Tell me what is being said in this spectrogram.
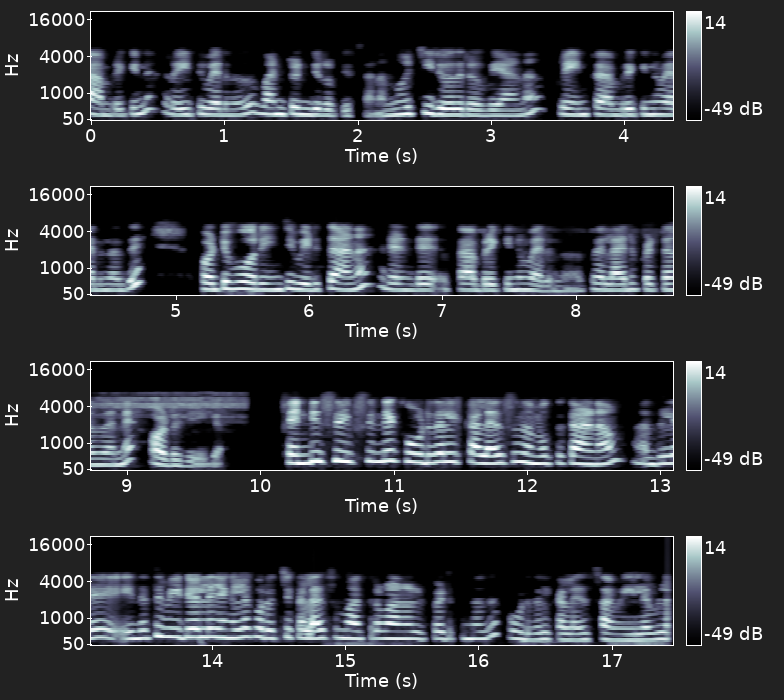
ഫാബ്രിക്കിന് റേറ്റ് വരുന്നത് വൺ ട്വന്റി റുപ്പീസ് ആണ്. നൂറ്റി ഇരുപത് രൂപയാണ് പ്ലെയിൻ ഫാബ്രിക്കിന് വരുന്നത്. ഫോർട്ടി ഫോർ ഇഞ്ച് വിടുത്താണ് രണ്ട് ഫാബ്രിക്കിനും വരുന്നത്. അപ്പോൾ എല്ലാവരും പെട്ടെന്ന് തന്നെ ഓർഡർ ചെയ്യുക. ഫെൻഡി സിൽക്സിന്റെ കൂടുതൽ കളേഴ്സ് നമുക്ക് കാണാം. അതിൽ ഇന്നത്തെ വീഡിയോയിൽ ഞങ്ങൾ കുറച്ച് കളേഴ്സ് മാത്രമാണ് ഉൾപ്പെടുത്തുന്നത്. കൂടുതൽ കളേഴ്സ് അവൈലബിൾ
